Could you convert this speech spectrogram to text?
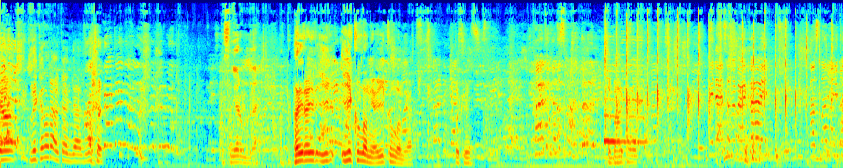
ya. Ne kadar erken geldiler. Isınıyorum burada. Hayır hayır iyi iyi kullanıyor, iyi kullanıyor. Bakın. İşte Berkay Helal sana Berkay. Aslan Malika.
